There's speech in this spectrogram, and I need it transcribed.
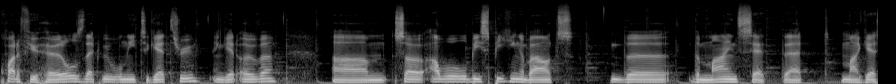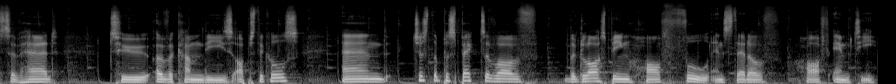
quite a few hurdles that we will need to get through and get over. Um, so I will be speaking about the the mindset that my guests have had to overcome these obstacles and just the perspective of the glass being half full instead of half empty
